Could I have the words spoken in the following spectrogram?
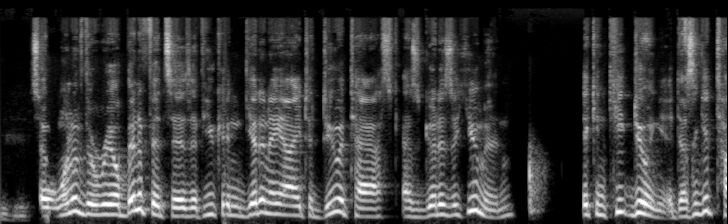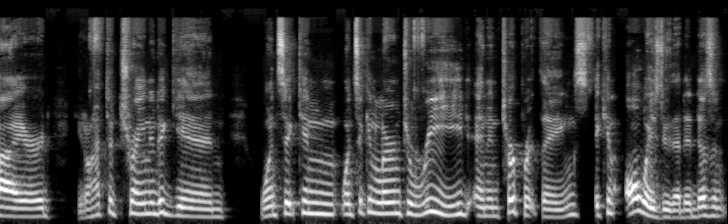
Mm-hmm. So one of the real benefits is if you can get an AI to do a task as good as a human, it can keep doing it. It doesn't get tired. You don't have to train it again. Once it can once it can learn to read and interpret things, it can always do that. It doesn't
